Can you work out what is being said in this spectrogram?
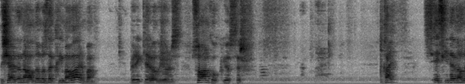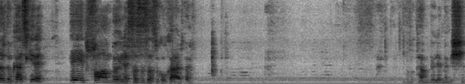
Dışarıdan aldığımızda kıyma var mı? Börekler alıyoruz. Soğan kokuyor sırf. Ka- eskiden alırdım kaç kere. Hep soğan böyle sası sası kokardı. Tam bölememişim.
